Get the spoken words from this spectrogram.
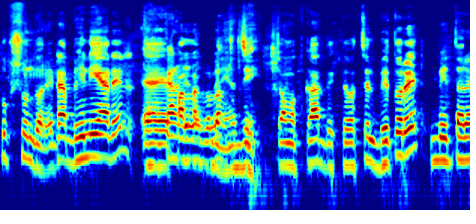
খুব সুন্দর। এটা ভিনিয়ারের পাল্লাগুলো। জি চমৎকার দেখতে পাচ্ছেন। ভেতরে? ভিতরে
